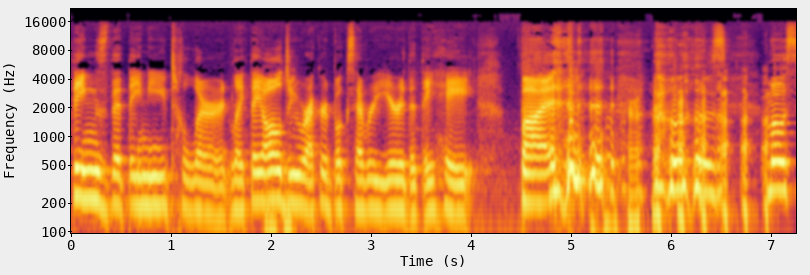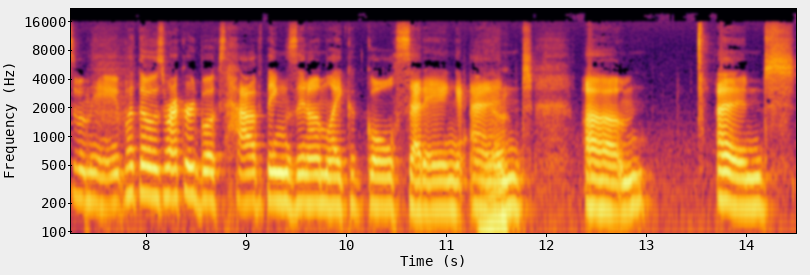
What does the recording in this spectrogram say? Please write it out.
things that they need to learn. Like they all do record books every year that they hate. But those, most of them hate. But those record books have things in them like goal setting and, um, and,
